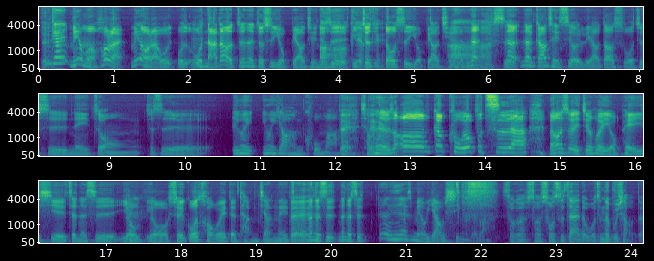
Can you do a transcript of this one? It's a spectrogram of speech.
对应该没有没有，后来没有啦。我我、我拿到的真的就是有标签，就是、就是都是有标签的。啊那那那刚才是有聊到说，就是那一种，就是因为因为药很苦嘛，对小朋友就说哦，要苦又不吃啊，然后所以就会有配一些真的是有、嗯有水果口味的糖浆那种，那个是那个是那个应该是没有药性的吧？这个说说实在的，我真的不晓得，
